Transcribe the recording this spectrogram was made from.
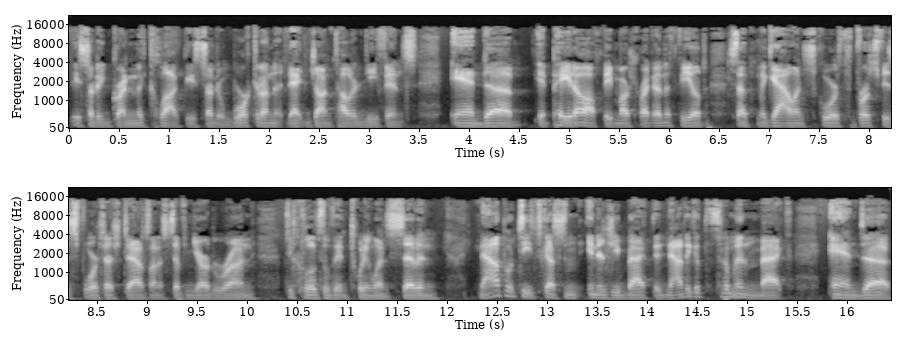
They started grinding the clock. They started working on the, that John Tyler defense, and uh, it paid off. They marched right down the field. Seth McGowan scores the first of his four touchdowns on a seven yard run to close within 21 7. Now Poteet's got some energy back. That Now they get the momentum back, and uh,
